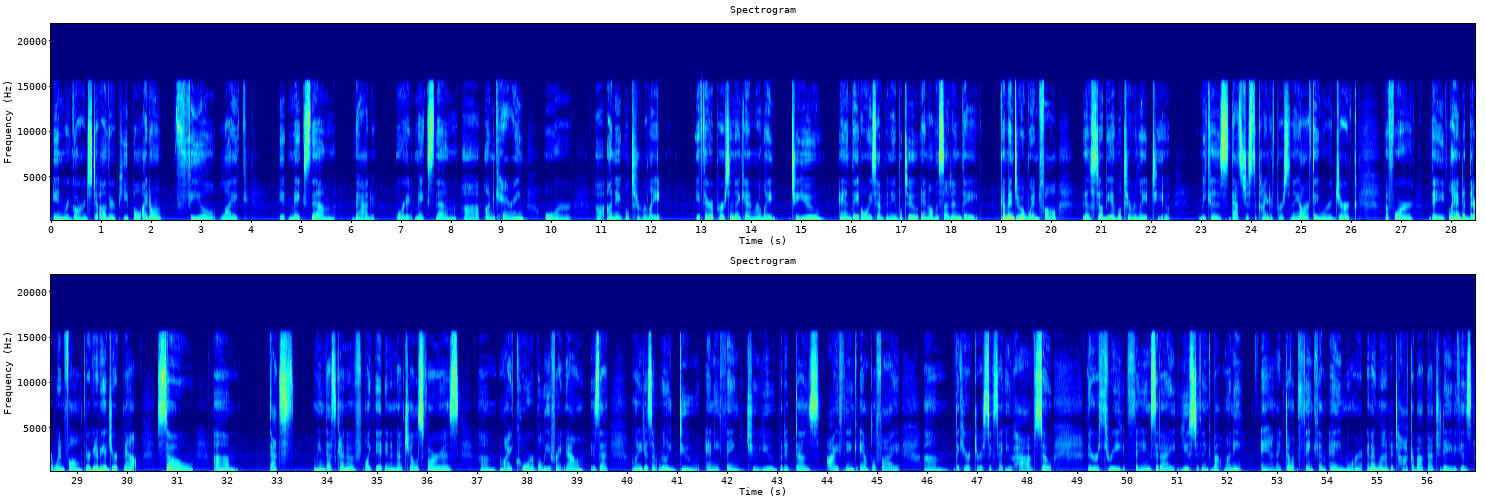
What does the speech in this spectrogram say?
in regards to other people, I don't feel like it makes them bad or it makes them uh, uncaring or uh, unable to relate. If they're a person that can relate to you and they always have been able to, and all of a sudden they come into a windfall, they'll still be able to relate to you because that's just the kind of person they are. If they were a jerk before they landed their windfall, they're going to be a jerk now. So um, that's, I mean, that's kind of like it in a nutshell as far as um, my core belief right now is that money doesn't really do anything to you, but it does, I think, amplify um, the characteristics that you have. So there are three things that I used to think about money and I don't think them anymore. And I wanted to talk about that today because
